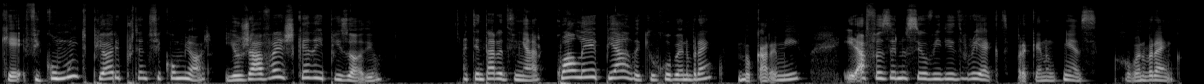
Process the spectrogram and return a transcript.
que é, ficou muito pior e portanto ficou melhor. E eu já vejo cada episódio a tentar adivinhar qual é a piada que o Ruben Branco, meu caro amigo, irá fazer no seu vídeo de react. Para quem não conhece, Ruben Branco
